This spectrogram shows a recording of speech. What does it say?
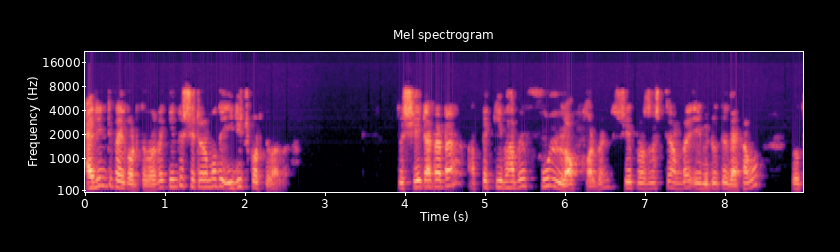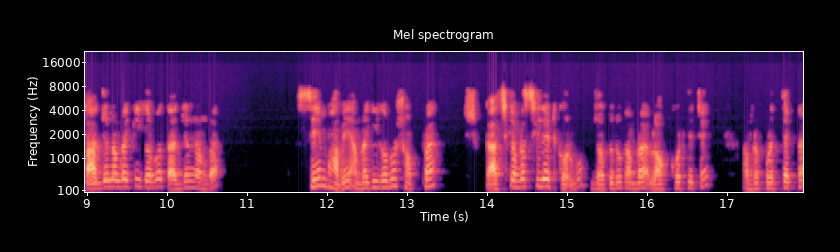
আইডেন্টিফাই করতে পারবে, কিন্তু সেটার মধ্যে এডিট করতে পারবে তো সেই ডাটাটা আপনি কীভাবে ফুল লক করবেন, সেই প্রসেসটা আমরা এই ভিডিওতে দেখাবো। তো তার জন্য আমরা কি করব? তার জন্য আমরা সেম ভাবে আমরা কি করব? সবটা কাজকে আমরা সিলেক্ট করব, যতটুকু আমরা লক করতে চাই। আমরা প্রত্যেকটা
